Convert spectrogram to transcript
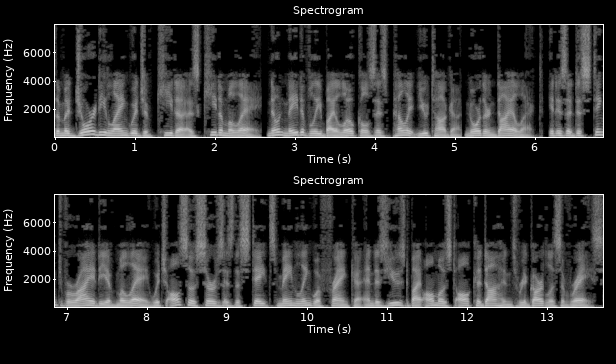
The majority language of Kedah is Kedah Malay, known natively by locals as Pelat Utara Northern dialect. It is a distinct variety of Malay which also serves as the state's main lingua franca and is used by almost all Kedahans regardless of race.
